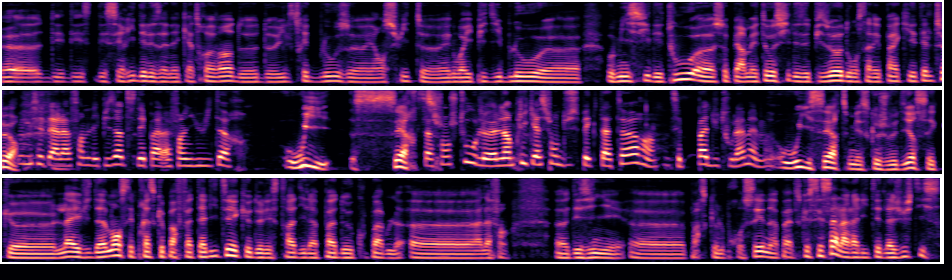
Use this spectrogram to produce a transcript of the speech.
euh, des, des- des séries dès les années 80 de, de Hill Street Blues euh, et ensuite NYPD Blue, Homicide et tout, se permettaient aussi des épisodes où on savait pas qui était le tueur. Oui, mais c'était à la fin de l'épisode, c'était pas à la fin du 8 heures. Oui, certes. Ça change tout. L'implication du spectateur, c'est pas du tout la même. Oui, certes, mais ce que je veux dire, c'est que là, évidemment, c'est presque par fatalité que de l'estrade, il n'a pas de coupable euh, à la fin euh, désigné, euh, parce que le procès n'a pas. Parce que c'est ça la réalité de la justice.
